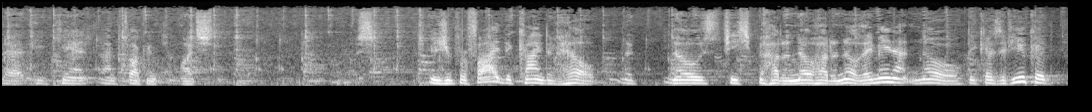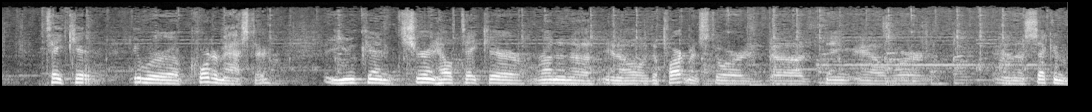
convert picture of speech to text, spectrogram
that he can't, I'm talking too much, is you provide the kind of help that knows, teach how to know how to know. They may not know because if you could take care, you were a quartermaster, you can sure and hell take care of running a, you know, department store uh, thing, you know, where in the second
